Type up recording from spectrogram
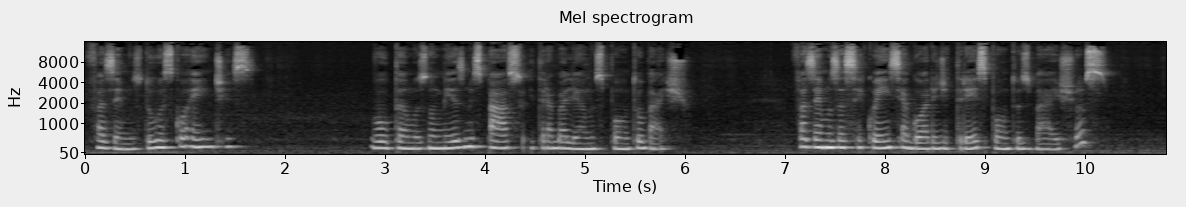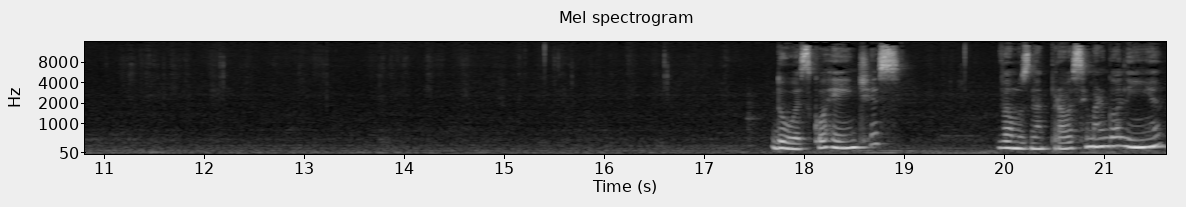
Fazemos duas correntes, voltamos no mesmo espaço e trabalhamos ponto baixo. Fazemos a sequência agora de três pontos baixos. Duas correntes. Vamos na próxima argolinha.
